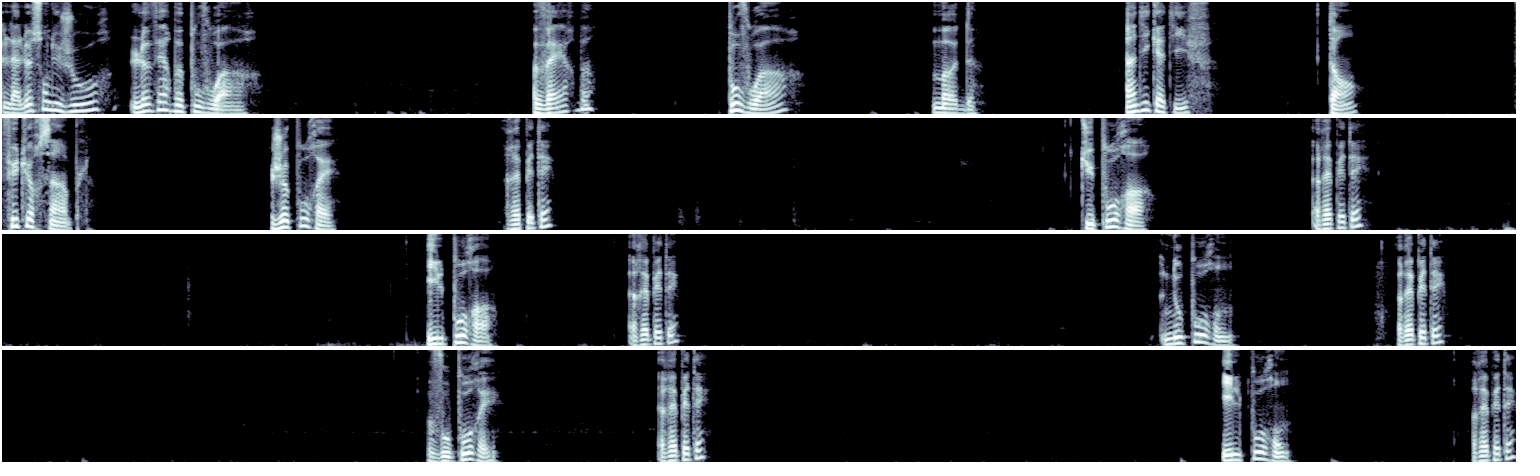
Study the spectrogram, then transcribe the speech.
La leçon du jour, le verbe pouvoir. Verbe, pouvoir, mode. Indicatif, temps, futur simple. Je pourrais. Répétez. Tu pourras. Répétez. Il pourra. Répétez. Nous pourrons. Répétez. Vous pourrez. Répétez. Ils pourront. Répétez.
